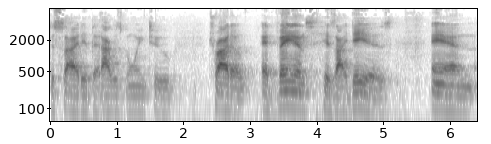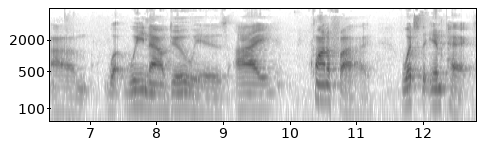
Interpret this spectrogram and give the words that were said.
decided that I was going to try to advance his ideas. And um, what we now do is I quantify what's the impact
